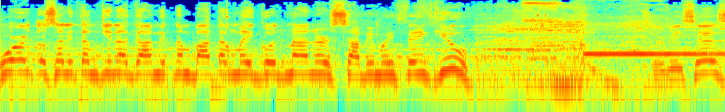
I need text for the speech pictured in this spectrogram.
Word o salitang ginagamit ng batang may good manners, sabi mo yung thank you. Survey says...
